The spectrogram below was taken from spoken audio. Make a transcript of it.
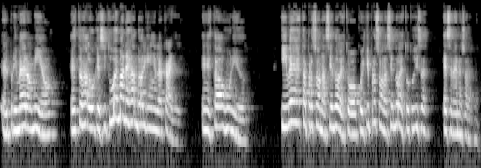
El primero mío, esto es algo que si tú ves manejando a alguien en la calle, en Estados Unidos, y ves a esta persona haciendo esto, o cualquier persona haciendo esto, tú dices, ese venezolano.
